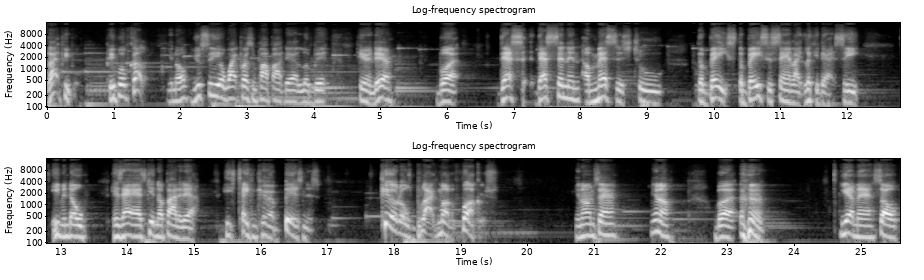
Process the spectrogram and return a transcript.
black people, people of color. You know, you see a white person pop out there a little bit here and there, but that's that's sending a message to the base. The base is saying, like, look at that. See, even though his ass getting up out of there, he's taking care of business. Kill those black motherfuckers. You know what I'm saying? You know, but yeah, man. So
